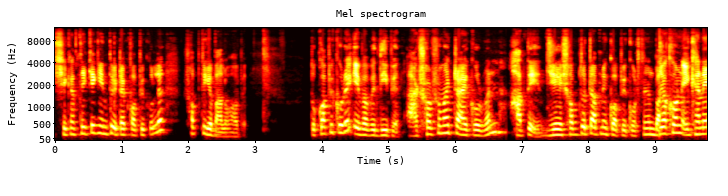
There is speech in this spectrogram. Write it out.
সেখান থেকে কিন্তু এটা কপি করলে সব থেকে ভালো হবে। তো কপি করে এভাবে দিবেন। আর সবসময় ট্রাই করবেন হাতে যে শব্দটা আপনি কপি করছেন যখন এখানে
